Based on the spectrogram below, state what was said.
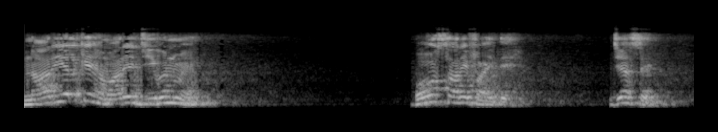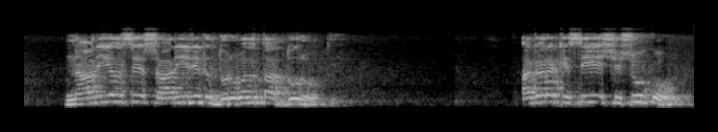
नारियल के हमारे जीवन में बहुत सारे फ़ायदे हैं। जैसे, नारियल से शारीरिक दुर्बलता दूर होती अगर किसी शिशु को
